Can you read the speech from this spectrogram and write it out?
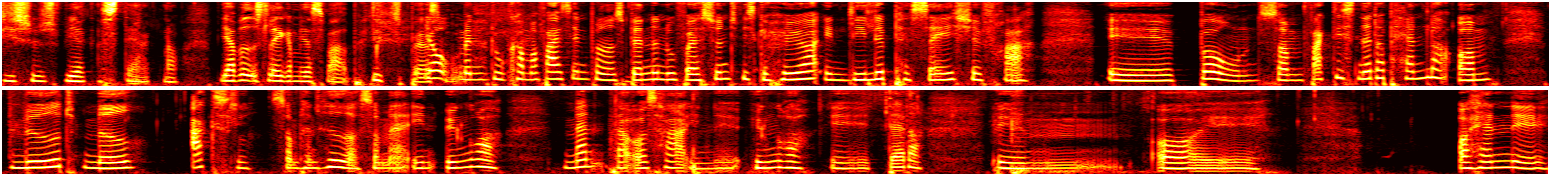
de synes virker stærkt nok. Jeg ved slet ikke, om jeg svarede på dit spørgsmål. Jo, men du kommer faktisk ind på noget spændende nu, for jeg synes, vi skal høre en lille passage fra øh, bogen, som faktisk netop handler om mødet med Axel, som han hedder, som er en yngre mand, der også har en øh, yngre øh, datter. Øhm, og, øh, og han, øh,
